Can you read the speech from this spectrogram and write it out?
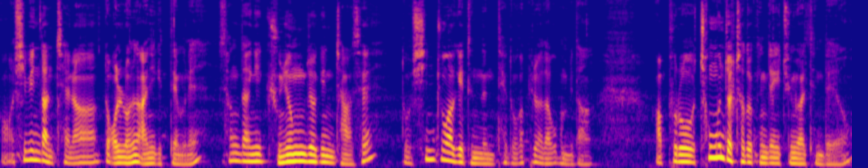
어, 시민단체나 또 언론은 아니기 때문에 상당히 균형적인 자세 또 신중하게 듣는 태도가 필요하다고 봅니다. 앞으로 청문 절차도 굉장히 중요할 텐데요.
